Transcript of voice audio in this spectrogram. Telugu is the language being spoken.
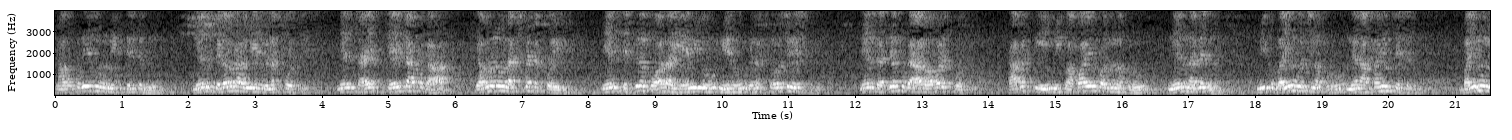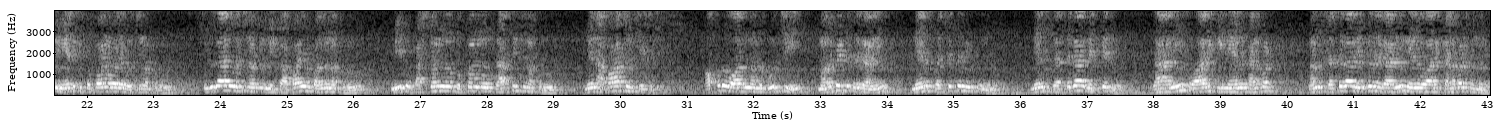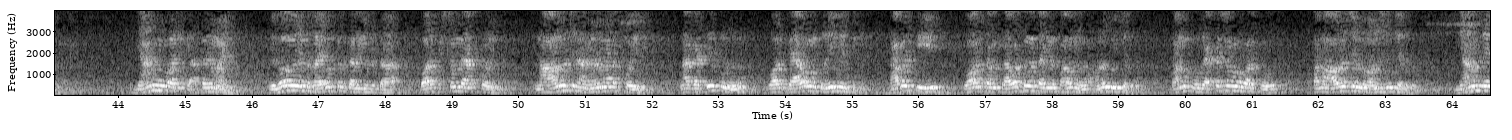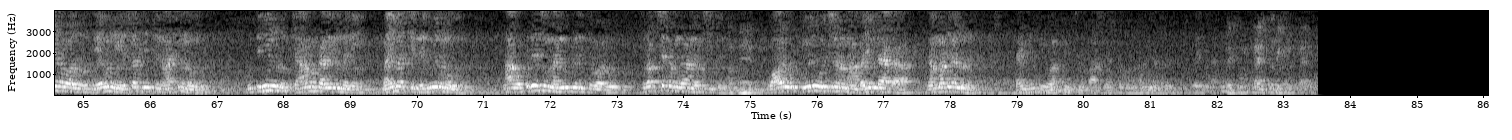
నా ఉపదేశం మీకు తెలియదు నేను పిలవగా మీరు వినకపోతుంది నేను చాయ్ చేచాపగా ఎవరినూ లక్ష్య పెట్టకపోయి నేను చెప్పిన బోధ ఏమీ మీరు వెనక్కి త్రోసివేస్తుంది నేను గద్దెంపుగా లోబడిపోతుంది కాబట్టి మీకు అపాయం కలుగునప్పుడు నేను నవ్వేదను. మీకు భయం వచ్చినప్పుడు నేను అసహ్యం చేసేది. భయము మీ మీదకి తుఫాను వలె వచ్చినప్పుడు సుడిగాలి వచ్చినప్పుడు మీకు అపాయం కలుగునప్పుడు మీకు కష్టమును దుఃఖమును ప్రార్థించినప్పుడు నేను అపహాస్యం చేసేది. అప్పుడు వారు నన్ను గూర్చి మొరపెట్టుదురు కానీ నేను ప్రత్యుత్తమించుకుందును నేను శ్రద్ధగా వెతికెదును కానీ వారికి నేను కనపడ నన్ను శ్రద్ధగా వెతుకుదురు కానీ నేను వారికి కనపడుకుందును. జ్ఞానం వారికి అసహ్యమైంది యహో యొక్క భయభక్తులు కలిగి ఉండుట వారికి ఇష్టం లేకపోయింది నా ఆలోచన విననలేకపోయింది నా గద్దెంపును వారు కేవలం తృణీకరించింది కాబట్టి వారు తమ ప్రవర్తన తగిన ఫలము అనుభవించదు తమకు వెక్కసమ వరకు తమ ఆలోచనలు అనుసరించదు జ్ఞానం లేని వారు దేవుని విసర్జించి నాశనమగుదు బుద్ధిహీనుడు క్షేమం కలిగిందని మైమర్చి నిర్మీలమవుతుంది నా ఉపదేశం అంగీకరించేవాడు సురక్షితంగా నివసించింది వారు కీడు వచ్చిన నా భయం లేక నెమ్మదిగా నుండి. థ్యాంక్ యూ మీ వాక్యం ఇచ్చిన పాస్ చేస్తూ ఉన్నాను. మీ అందరికీ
